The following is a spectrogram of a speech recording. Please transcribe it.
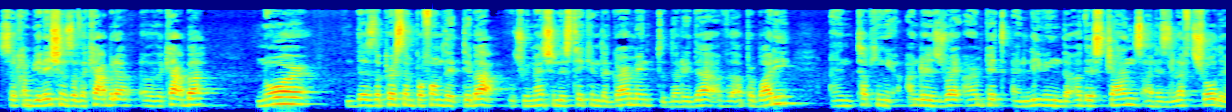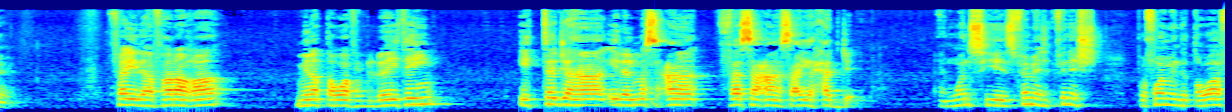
circumambulations of the Kaaba, of the Kaaba, nor does the person perform the ittiba, which we mentioned is taking the garment, the rida of the upper body, and tucking it under his right armpit and leaving the other strands on his left shoulder. فإذا فرغ من الطواف بالبيت اتجه إلى المسعى فسعى سعي الحج And once he is fini- finished performing the tawaf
